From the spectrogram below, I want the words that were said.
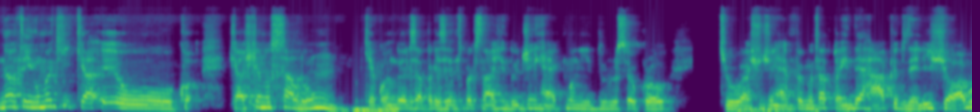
Não, tem uma que, que eu que acho que é no Saloon, que é quando eles apresentam o personagem do Jim Hackman e do Russell Crowe, que eu acho que o Jim Hackman pergunta, tu ainda é rápido? Daí ele joga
